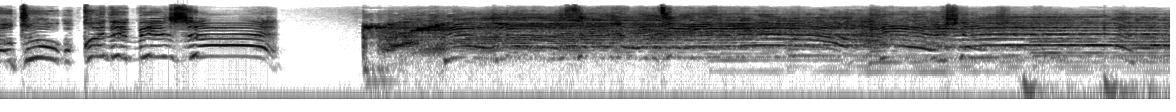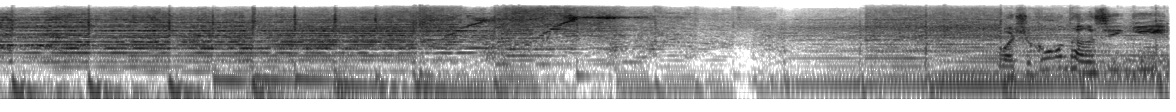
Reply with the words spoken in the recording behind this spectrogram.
小兔，快点变身！变身！我是工藤新一，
